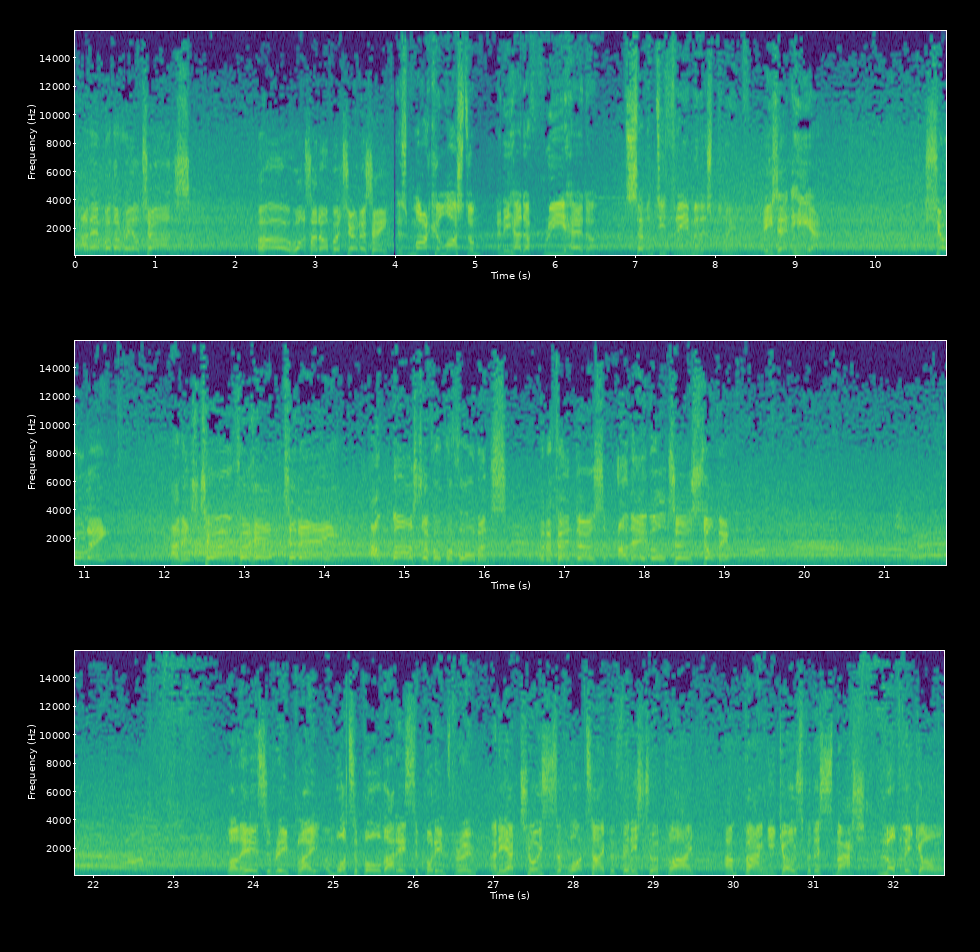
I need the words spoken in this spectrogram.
And in with a real chance. Oh, what's an opportunity. His marker lost him, and he had a free header. 73 minutes played. He's in here. Surely. And it's two for him today. A masterful performance. The defenders unable to stop him. Well, here's the replay, and what a ball that is to put him through. And he had choices of what type of finish to apply. And bang, he goes for the smash. Lovely goal.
